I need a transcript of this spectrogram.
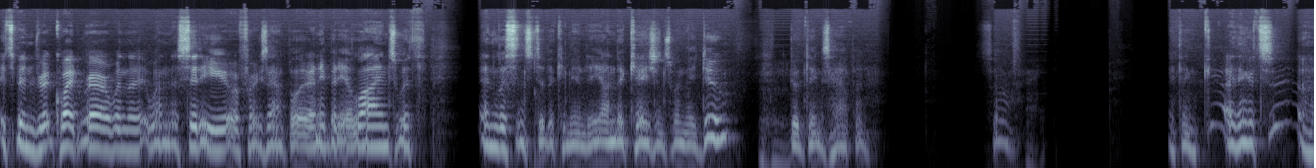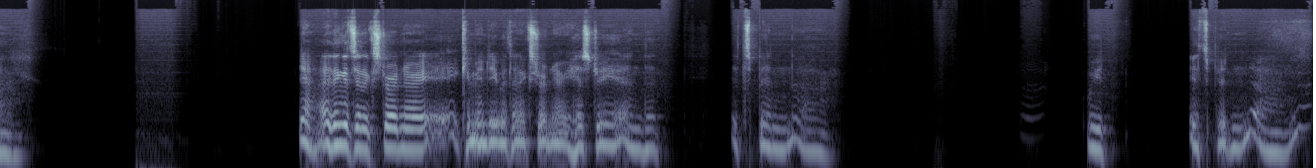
it's been quite rare when the when the city or for example or anybody aligns with and listens to the community on the occasions when they do mm-hmm. good things happen so i think i think it's uh, yeah i think it's an extraordinary community with an extraordinary history and that it's been uh, we it's been uh,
